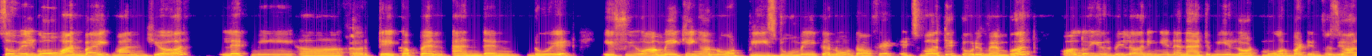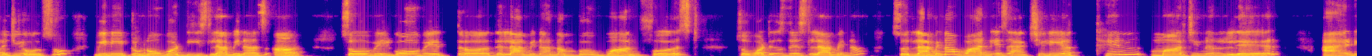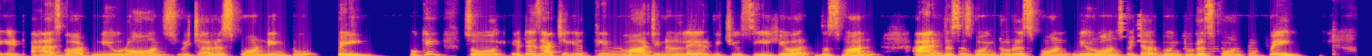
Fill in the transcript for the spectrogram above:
So we'll go one by one here. Let me uh, uh, take a pen and then do it. If you are making a note, please do make a note of it. It's worth it to remember although you'll be learning in anatomy a lot more, but in physiology also, we need to know what these laminas are. So we'll go with uh, the lamina number one first. So what is this lamina? So lamina one is actually a thin marginal layer and it has got neurons which are responding to pain. Okay, so it is actually a thin marginal layer which you see here, this one, and this is going to respond neurons which are going to respond to pain.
